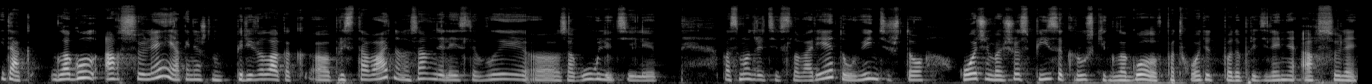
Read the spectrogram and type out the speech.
Итак, глагол «harceler» я, конечно, перевела как э, «приставать», но на самом деле, если вы э, загуглите или посмотрите в словаре, то увидите, что очень большой список русских глаголов подходит под определение «harceler».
